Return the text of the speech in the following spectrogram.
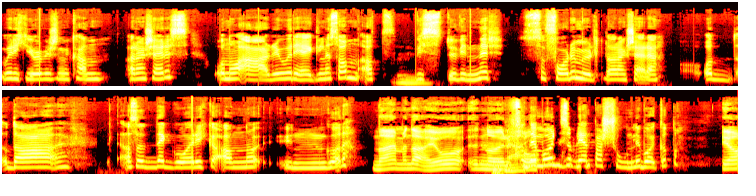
hvor ikke Eurovision kan arrangeres. Og nå er det jo reglene sånn at hvis du vinner, så får du mulighet til å arrangere. Og, og da Altså, det går ikke an å unngå det. Nei, men det er jo når Så det må liksom bli en personlig boikott, da. Ja,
